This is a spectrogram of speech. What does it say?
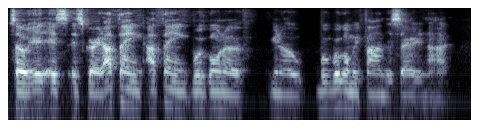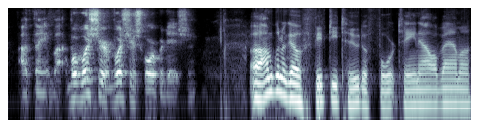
so it, it's it's great. I think I think we're gonna you know we're, we're gonna be fine this Saturday night. I think. But what's your what's your score prediction? Uh, I'm going to go 52 to 14 Alabama.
